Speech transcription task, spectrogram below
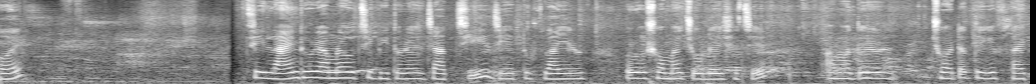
হয়। সেই লাইন ধরে আমরা হচ্ছে ভিতরে যাচ্ছি, যেহেতু ফ্লাইয়ের সময় চলে এসেছে। আমাদের ছয়টার দিকে ফ্লাইট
